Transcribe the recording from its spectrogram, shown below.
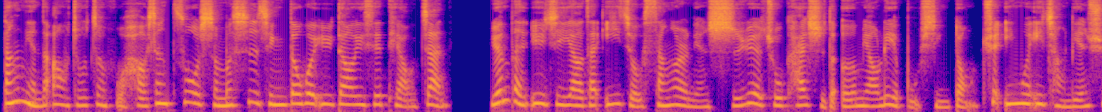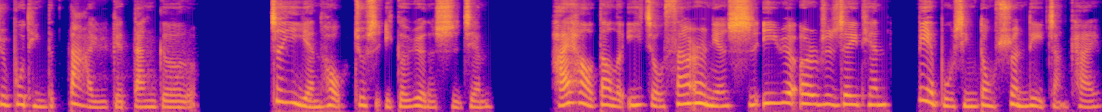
当年的澳洲政府好像做什么事情都会遇到一些挑战。原本预计要在一九三二年十月初开始的鹅苗猎捕行动，却因为一场连续不停的大雨给耽搁了。这一延后就是一个月的时间，还好到了一九三二年十一月二日这一天，猎捕行动顺利展开。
